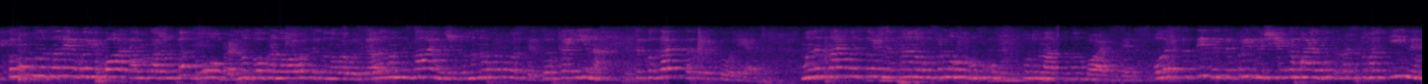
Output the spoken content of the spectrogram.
І тому будуть за нею воювати, а ми кажемо, так добре, ну добре, Новоросія, то Новоросія, але ми не знаємо, що це не Новоросія, це Україна, і це козацька територія. Ми не знаємо історію національного визвольного руху тут у нас на Донбасі. Олег Сатиди це прізвище, яке має бути хрестоматійним,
